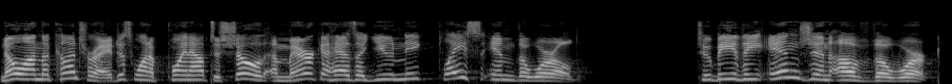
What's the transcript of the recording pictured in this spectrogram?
No, on the contrary, I just want to point out to show that America has a unique place in the world to be the engine of the work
